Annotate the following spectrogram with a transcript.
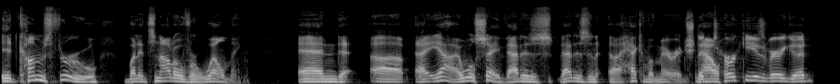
it comes through, but it's not overwhelming. And uh, uh, yeah, I will say that is that is an, a heck of a marriage. The now, turkey is very good.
